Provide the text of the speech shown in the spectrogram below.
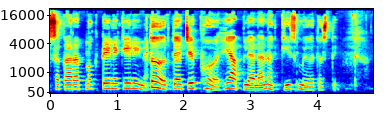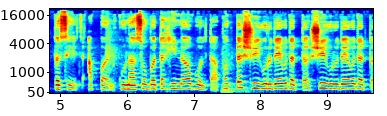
सकारात्मकतेने केली ना तर त्याचे फळ हे आपल्याला नक्कीच मिळत असते. तसेच आपण कुणासोबतही न बोलता फक्त श्री गुरुदेव दत्त श्री गुरुदेव दत्त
